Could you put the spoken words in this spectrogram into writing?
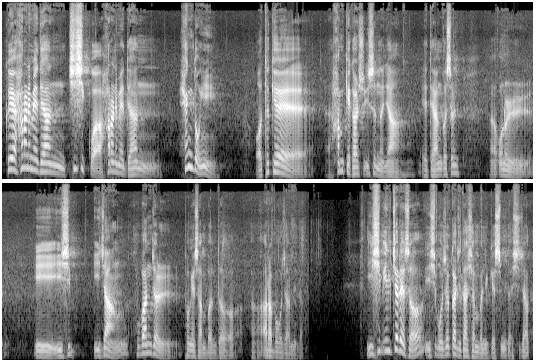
그의 하나님에 대한 지식과 하나님에 대한 행동이 어떻게 함께 갈 수 있었느냐에 대한 것을 어, 오늘 이 22장 후반절 통해서 한번 더 어, 알아보고자 합니다. 21절에서 25절까지 다시 한번 읽겠습니다. 시작.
